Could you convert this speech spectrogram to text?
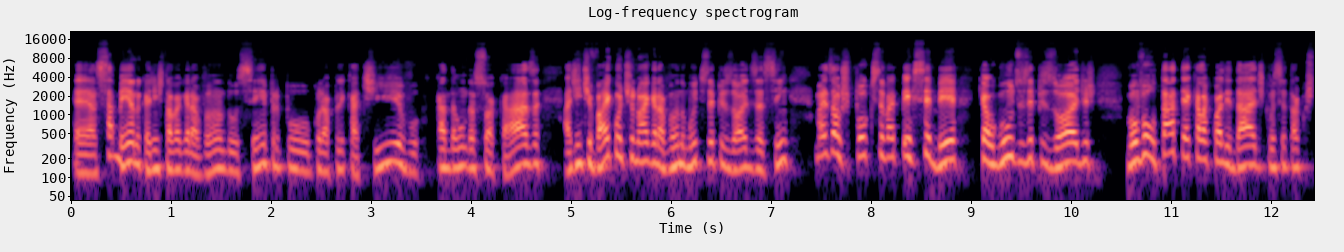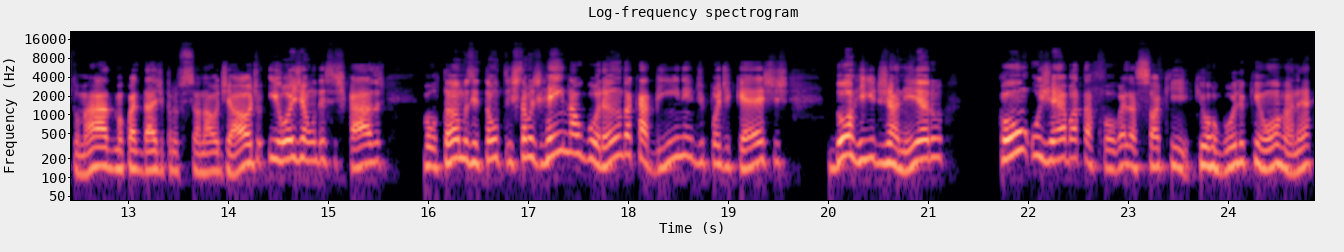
é, sabendo que a gente estava gravando sempre por, por aplicativo, cada um da sua casa. A gente vai continuar gravando muitos episódios assim, mas aos poucos você vai perceber que alguns dos episódios vão voltar a ter aquela qualidade que você está acostumado, uma qualidade profissional de áudio, e hoje é um desses casos. Voltamos, então, estamos reinaugurando a cabine de podcasts do Rio de Janeiro com o GE Botafogo. Olha só que, que orgulho, que honra, né?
